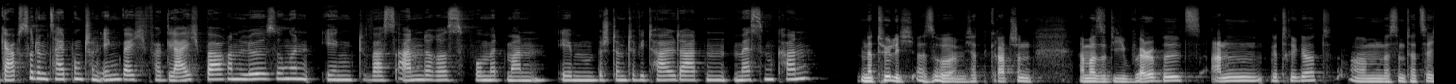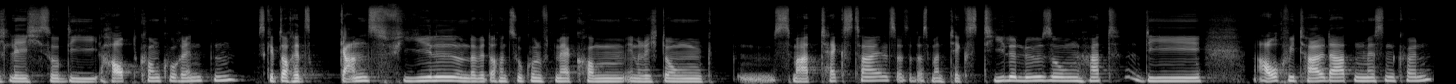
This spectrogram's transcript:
Gab es zu dem Zeitpunkt schon irgendwelche vergleichbaren Lösungen, irgendwas anderes, womit man eben bestimmte Vitaldaten messen kann? Natürlich, also ich hatte gerade schon einmal so die Wearables angetriggert. Ähm, das sind tatsächlich so die Hauptkonkurrenten. Es gibt auch jetzt ganz viel und da wird auch in Zukunft mehr kommen in Richtung ähm, Smart Textiles, also dass man textile Lösungen hat, die auch Vitaldaten messen können.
